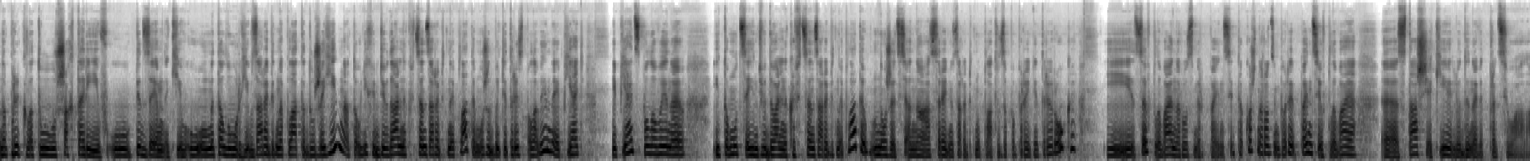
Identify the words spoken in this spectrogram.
наприклад, у шахтарів, у підземників, у металургів заробітна плата дуже гідна, то у них індивідуальний коефіцієнт заробітної плати може бути і 3,5, і 5, і 5,5. І тому цей індивідуальний коефіцієнт заробітної плати множиться на середню заробітну плату за попередні три роки, і це впливає на розмір пенсії. Також на розмір пенсії впливає е, стаж, який людина відпрацювала.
